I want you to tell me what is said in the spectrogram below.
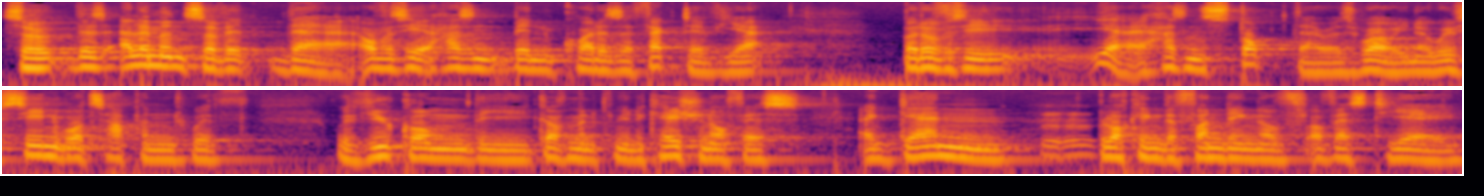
So there's elements of it there. Obviously, it hasn't been quite as effective yet, but obviously, yeah, it hasn't stopped there as well. You know, we've seen what's happened with with UKOM, the government communication office, again mm-hmm. blocking the funding of, of STA.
